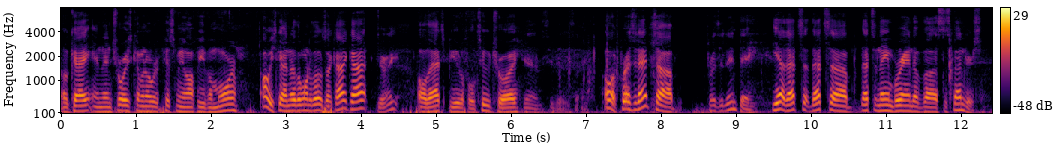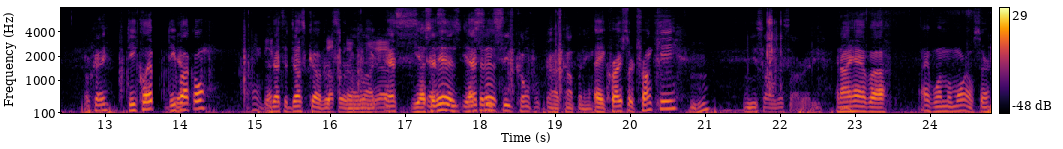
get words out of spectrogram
Okay, and then Troy's coming over to piss me off even more. Oh, he's got another one of those like I got. You right? Oh, that's beautiful too, Troy. Yeah. See this. Uh, Oh, a President. Uh, Presidente. yeah, that's a, that's a, that's a name brand of uh, suspenders. Okay. D-clip, D-buckle. I think that, That's a dust cover Dust for an cover, unlock. yeah. S, Yes, it is. Yes, it is. S&C comp- uh, company. a Chrysler trunk key, hmm And you saw this already. and I have uh, I have one memorial, sir.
